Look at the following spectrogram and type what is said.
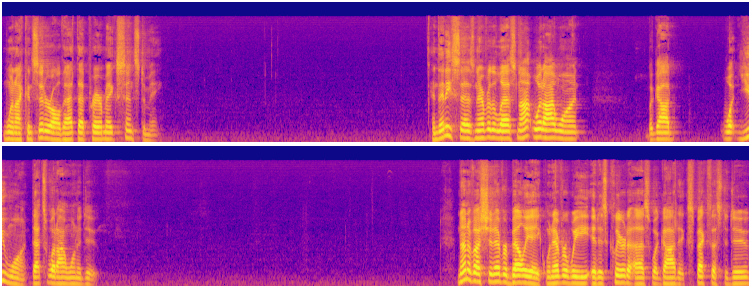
When I consider all that, that prayer makes sense to me. And then he says, Nevertheless, not what I want, but God, what you want. That's what I want to do. None of us should ever bellyache whenever we, it is clear to us what God expects us to do.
